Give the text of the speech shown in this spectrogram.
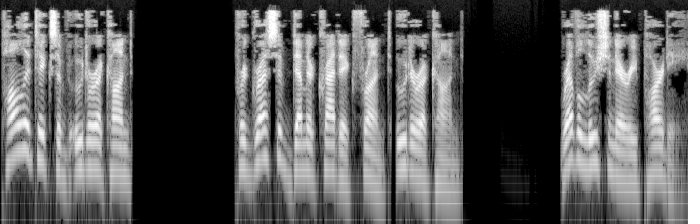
Politics of Uttarakhand Progressive Democratic Front Uttarakhand. Revolutionary Party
